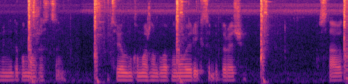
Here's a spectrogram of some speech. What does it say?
мені допоможе з цим. Цю ялинку можна було б на Новий рік собі, до речі, поставити.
